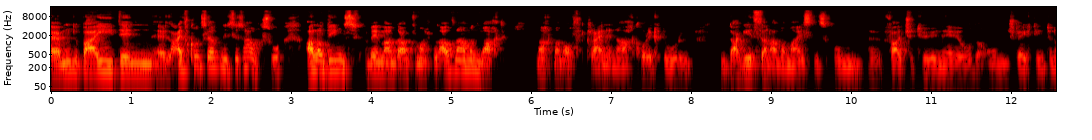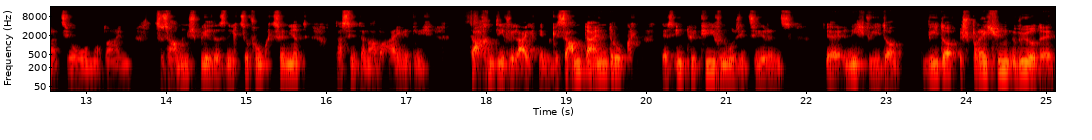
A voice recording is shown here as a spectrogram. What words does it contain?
Ähm, bei den äh, Live-Konzerten ist es auch so. Allerdings, wenn man dann zum Beispiel Aufnahmen macht, macht man oft kleine Nachkorrekturen. Und da geht es dann aber meistens um äh, falsche Töne oder um schlechte Intonation oder ein Zusammenspiel, das nicht so funktioniert. Das sind dann aber eigentlich Sachen, die vielleicht dem Gesamteindruck des intuitiven Musizierens äh, nicht wieder widersprechen würde.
